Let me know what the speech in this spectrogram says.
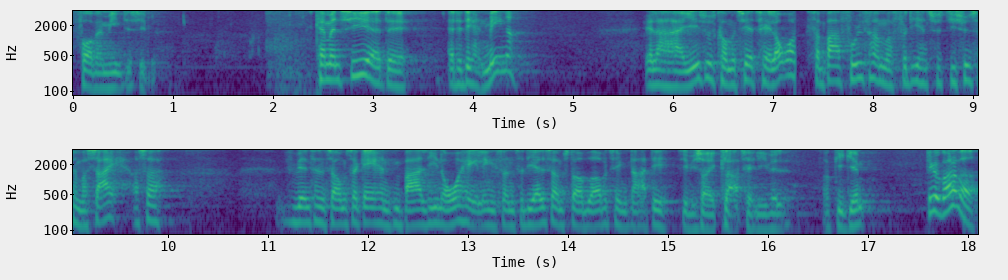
for at være min disciple. Kan man sige, at, øh, at det er det, han mener? Eller har Jesus kommet til at tale over, som bare fulgte ham, fordi han, synes, de synes han var sej, og så vendte han sig om, så gav han dem bare lige en overhaling, sådan, så de alle sammen stoppede op og tænkte, nej, det er vi så ikke klar til alligevel, og gik hjem. Det kan godt have været.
